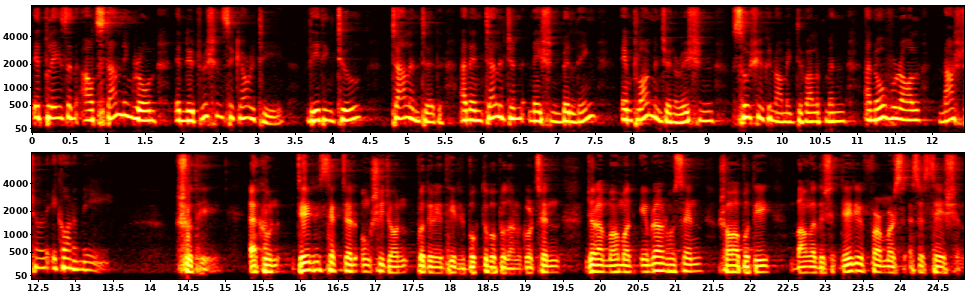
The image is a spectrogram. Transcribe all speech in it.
it plays an outstanding role in nutrition security, leading to talented and intelligent nation building, employment generation, socioeconomic development, and overall national economy. শুধু এখন ডেইরি সেক্টর অংশীজন প্রতিনিধির বক্তব্য প্রদান করছেন যারা মোহাম্মদ ইমরান হোসেন সভাপতি Bangladesh dairy farmers association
